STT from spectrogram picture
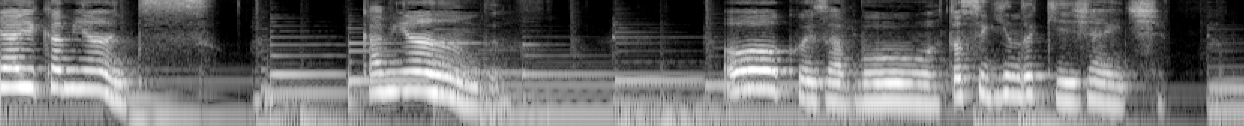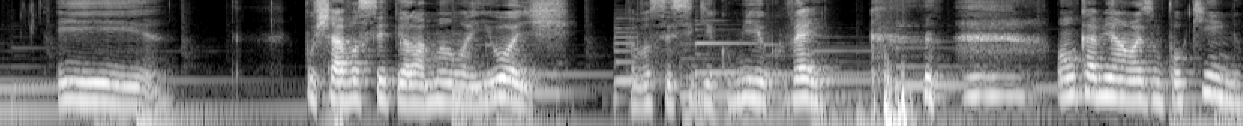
E aí, caminhantes? Caminhando. Oh, coisa boa. Tô seguindo aqui, gente. E puxar você pela mão aí hoje, para você seguir comigo, vem. Vamos caminhar mais um pouquinho?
